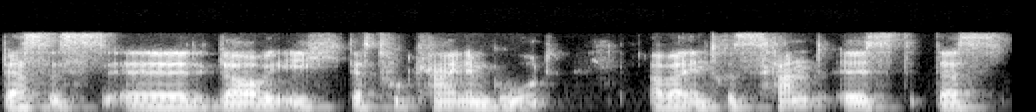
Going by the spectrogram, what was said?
Das ist, äh, glaube ich, das tut keinem gut. Aber interessant ist, dass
